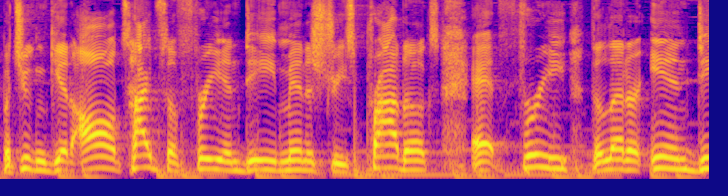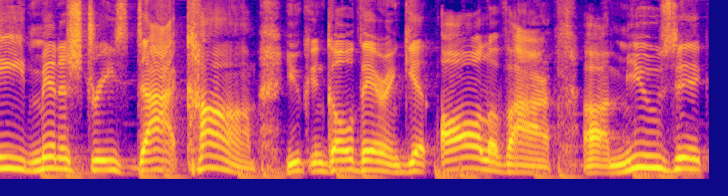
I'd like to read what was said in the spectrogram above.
But you can get all types of Free Indeed Ministries products at free, the letter indeedministries.com. You can go there and get all of our uh, music,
